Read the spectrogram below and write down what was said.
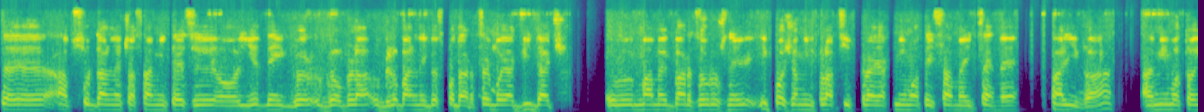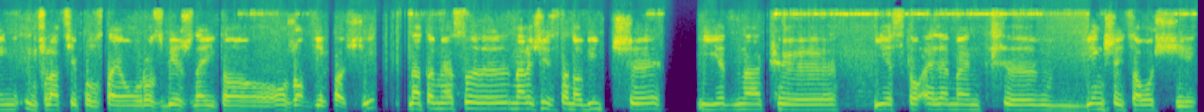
te absurdalne czasami tezy o jednej globalnej gospodarce, bo jak widać mamy bardzo różny i poziom inflacji w krajach mimo tej samej ceny paliwa, a mimo to in, inflacje pozostają rozbieżne i to o rząd wielkości. Natomiast e, należy się zastanowić, czy jednak e, jest to element większej całości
